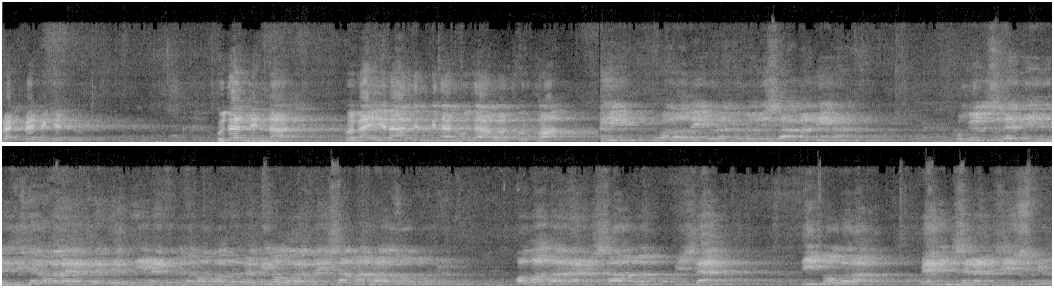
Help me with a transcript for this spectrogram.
rehberlik ediyor. Huden linnâs ve beyinâtin minel huda vel furkan ve radîtü lekumul İslam'e dînen. Bugün size dininizi kemale erdirdim, nimetimi tamamladım ve din olarak da İslam'dan razı oldum diyor. Allah Teala İslam'ı bizden din olarak benimsememizi istiyor.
